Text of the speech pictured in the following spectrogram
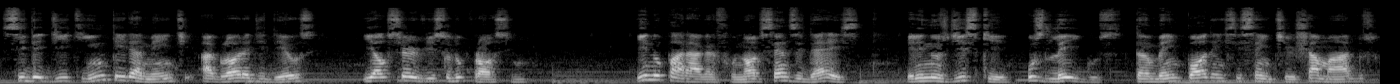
se dedique inteiramente à glória de Deus e ao serviço do próximo. E no parágrafo 910, ele nos diz que os leigos também podem se sentir chamados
